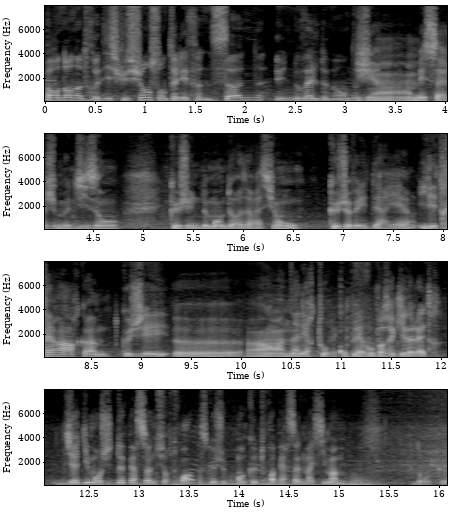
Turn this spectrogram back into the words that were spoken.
Pendant notre discussion, son téléphone sonne, une nouvelle demande. J'ai un message me disant que j'ai une demande de réservation que je vais derrière. Il est très rare quand même que j'ai euh, un aller-retour complet. vous pensez qu'il va l'être? Déjà dimanche j'ai deux personnes sur trois parce que je prends que trois personnes maximum. Donc euh,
